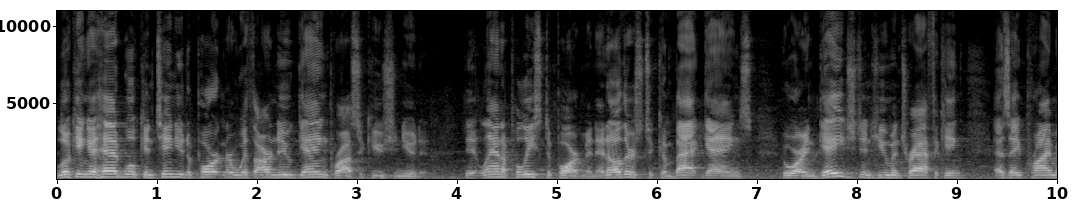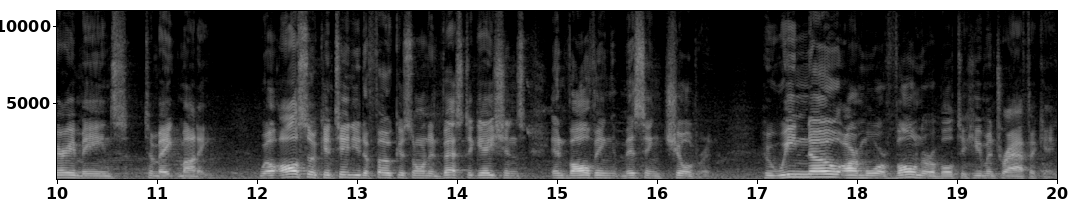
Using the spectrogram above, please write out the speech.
Looking ahead, we'll continue to partner with our new gang prosecution unit the Atlanta Police Department, and others to combat gangs who are engaged in human trafficking as a primary means to make money. We'll also continue to focus on investigations involving missing children, who we know are more vulnerable to human trafficking.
